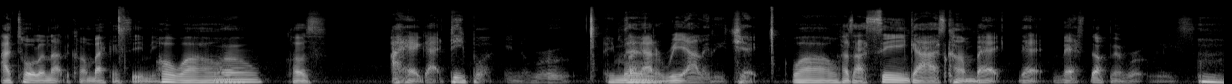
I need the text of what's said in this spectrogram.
I told her not to come back and see me. Oh wow. wow. Cause I had got deeper in the word. 'Cause Amen. I got a reality check. Wow. Cause I seen guys come back that messed up in work release. Mm.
